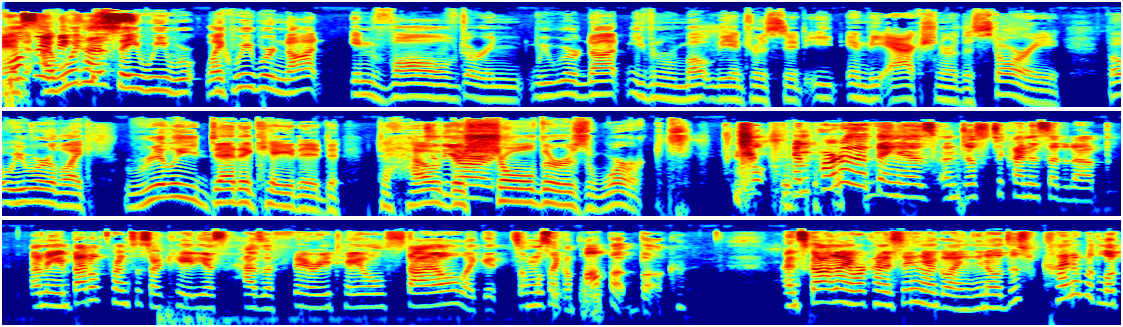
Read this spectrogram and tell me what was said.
And Mostly I wouldn't say we were like we were not involved or in, we were not even remotely interested in the action or the story, but we were like really dedicated to how To the, the shoulders worked. well, and part of the thing is, and just to kind of set it up, I mean, Battle Princess Arcadias has a fairy tale style, like it's almost like a pop up book. And Scott and I were kind of sitting there going, you know, this kind of would look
